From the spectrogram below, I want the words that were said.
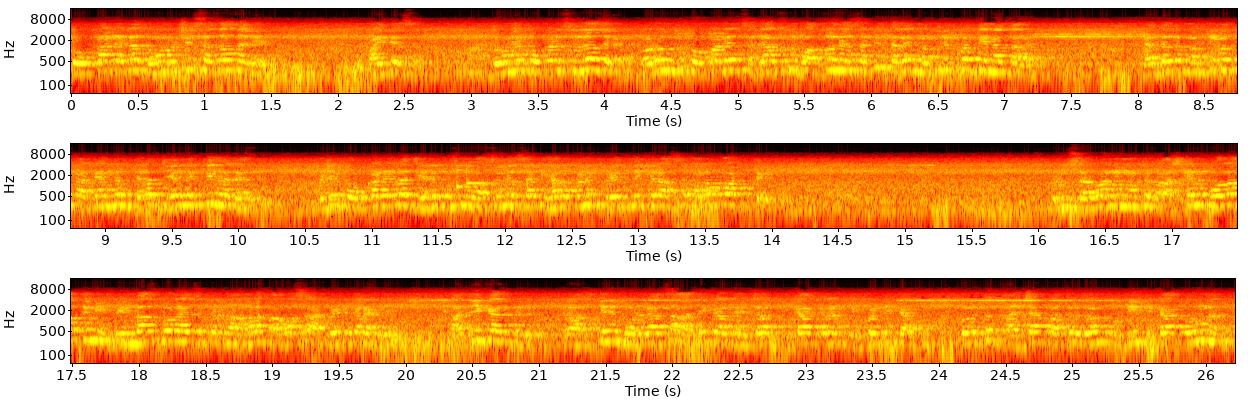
टोकाड्याला दोन वर्षी सजा झाली आहे. माहिती असेल? दोन हे टोकाडे सजा झाल्या परंतु कोकाडे सजापासून वाचवण्यासाठी त्याला मंत्रिपद देण्यात आलं त्याला मंत्रिपद काढल्यानंतर त्याला जेल नक्की झाले असते म्हणजे लोकांना जेणेकरून वाचवण्यासाठी ह्या लोकांनी प्रयत्न केला असं मला वाटतंय. तुम्ही सर्वांनी म्हणतो राजकीय बोला तुम्ही बिंदास बोलायचं कारण आम्हाला बाबासाहेब आंबेडकरांनी अधिकार दिले. राजकीय बोलण्याचा अधिकार त्याच्यावर टीका करा टिप्पणी करा परंतु खालच्या पातळीवर जाऊन कुठेही टीका करू नका.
